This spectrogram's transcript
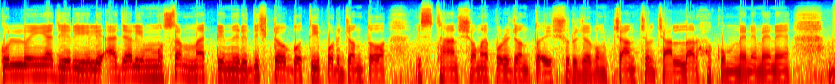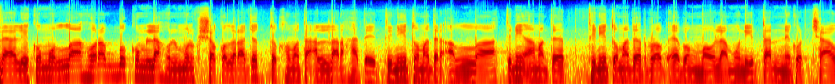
কুল্লুইয়া জেরিলি আজালি মুসাম্মা, একটি নির্দিষ্ট গতি পর্যন্ত, স্থান, সময় পর্যন্ত এই সূর্য এবং চাঁদ চলছে আল্লাহর হুকুম মেনে মেনে। দালিকুমুল্লাহ রাব্বুকুম লাহুল মুলক সকল রাজত্ব ক্ষমতা আল্লাহর হাতে, তিনি তোমাদের আল্লাহ, তিনি আমাদের, তিনি তোমাদের রব এবং মৌলা মুনি তার নিকট চাও।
